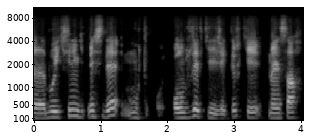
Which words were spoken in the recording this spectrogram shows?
E, bu ikisinin gitmesi de olumsuz etkileyecektir ki Mensah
